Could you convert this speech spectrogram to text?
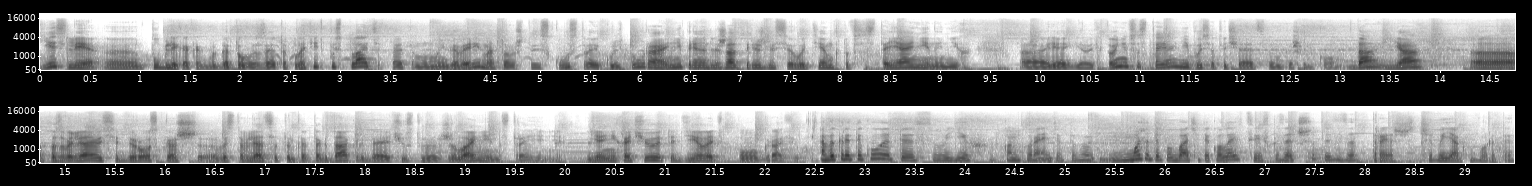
если э, публика как бы готова за это платить, пусть платит. Поэтому мы и говорим о том, что искусство и культура, они принадлежат прежде всего тем, кто в состоянии на них э, реагировать. Кто не в состоянии, пусть отвечает своим кошельком. Да, я э, позволяю себе роскошь выставляться только тогда, когда я чувствую желание и настроение. Я не хочу это делать по графику. А ви критикуєте своїх конкурентів? То ви можете побачити колекції і сказати, що це за треш? Чи ви як говорите?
